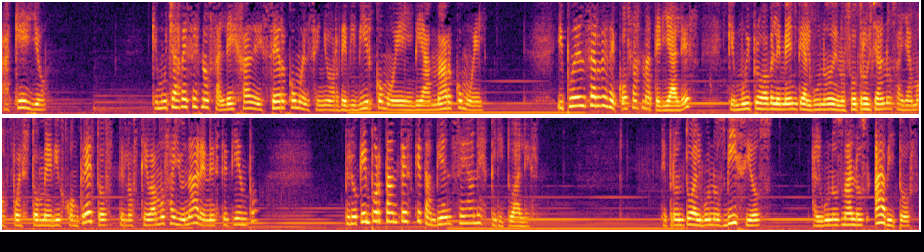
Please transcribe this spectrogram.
aquello que muchas veces nos aleja de ser como el Señor, de vivir como Él, de amar como Él. Y pueden ser desde cosas materiales, que muy probablemente alguno de nosotros ya nos hayamos puesto medios concretos de los que vamos a ayunar en este tiempo, pero qué importante es que también sean espirituales. De pronto algunos vicios, algunos malos hábitos,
